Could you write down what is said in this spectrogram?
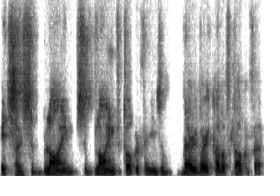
It's oh. sublime, sublime photography. He's a very very clever photographer.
